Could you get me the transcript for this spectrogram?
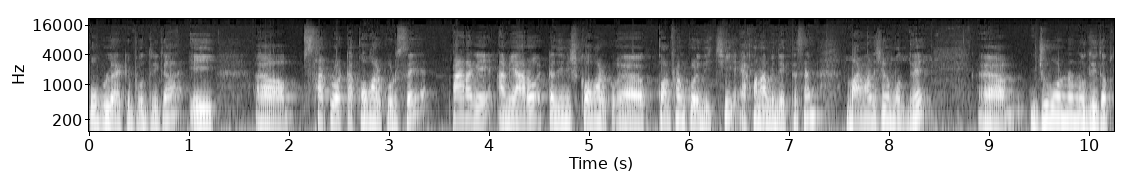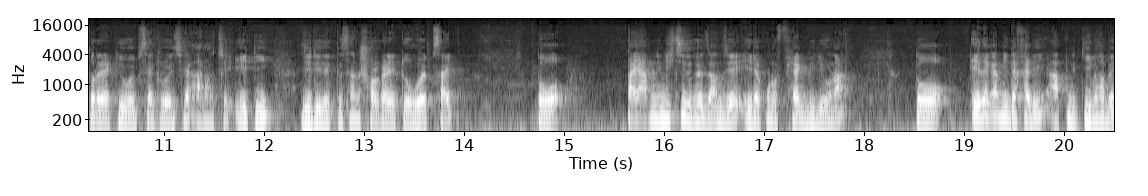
পপুলার একটি পত্রিকা, এই সার্কুলারটা কভার করছে। তার আগে আমি আরও একটা জিনিস কভার কনফার্ম করে দিচ্ছি। এখন আমি দেখতেছেন, বাংলাদেশের মধ্যে যুব উন্নয়ন অধিদপ্তরের একটি ওয়েবসাইট রয়েছে, আর হচ্ছে এটি যেটি দেখতেছেন, সরকারি একটি ওয়েবসাইট তো তাই আপনি নিশ্চিত হয়ে যান যে এটা কোনো ফ্যাক ভিডিও না। তো এর আগে আমি দেখা দিই, আপনি কীভাবে,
